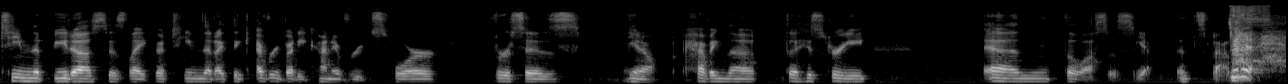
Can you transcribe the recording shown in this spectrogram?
team that beat us is like a team that I think everybody kind of roots for, versus you know having the the history and the losses. Yeah, it's bad. Did it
